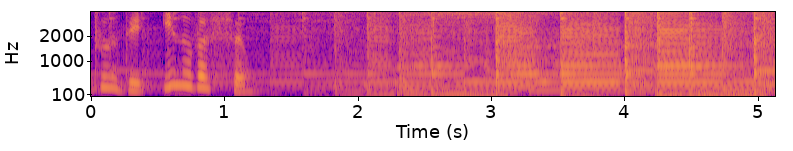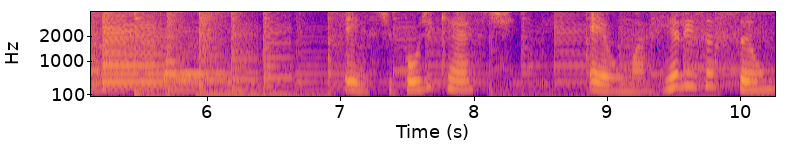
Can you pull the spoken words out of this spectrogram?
minutos de inovação. Este podcast é uma realização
